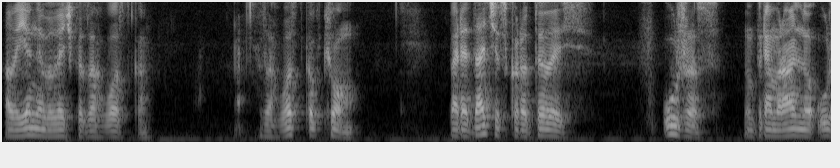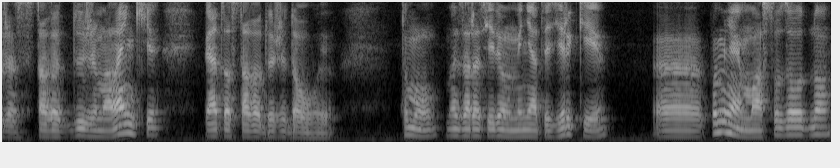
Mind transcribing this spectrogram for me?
Але є невеличка загвоздка. Загвоздка в чому? Передачі скоротились в ужас. Ну прям реально ужас. Стали дуже маленькі, п'ята стала дуже довгою. Тому ми зараз їдемо міняти зірки. Е, поміняємо масло заодно.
